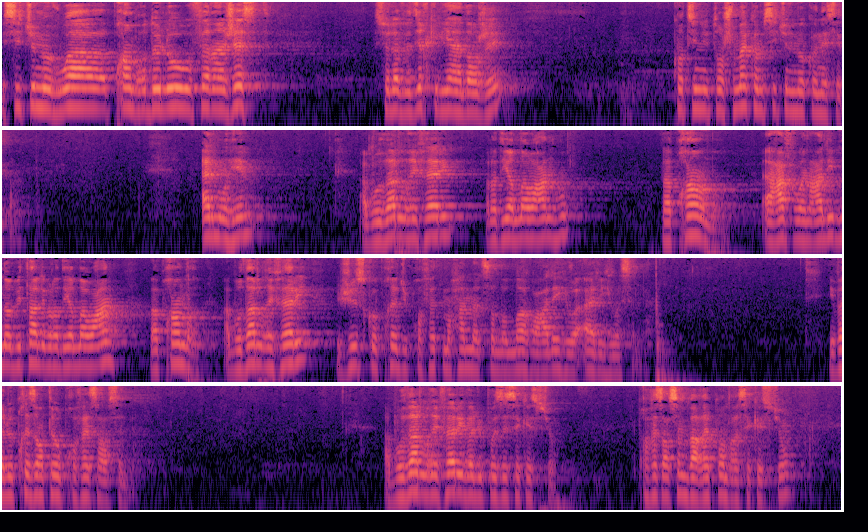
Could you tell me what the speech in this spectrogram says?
Et si tu me vois prendre de l'eau ou faire un geste, cela veut dire qu'il y a un danger. Continue ton chemin comme si tu ne me connaissais pas. Al-Muhim, Abu Dhar al-Ghifari radiallahu anhu va prendre, Afwan Ali ibn Abi Talib radiallahu anhu va prendre Abu Dhar al-Ghifari jusqu'auprès du prophète Mohammed sallallahu alayhi wa, alayhi wa sallam. Il va le présenter au prophète sallallahu alayhi wa sallam. Abu Dhar al-Ghifari va lui poser ses questions. Le prophète sallallahu alayhi wa sallam va répondre à ses questions.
